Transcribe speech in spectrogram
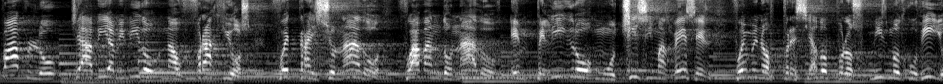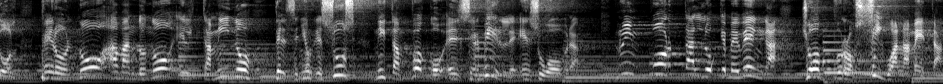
Pablo ya había vivido naufragios, fue traicionado, fue abandonado, en peligro muchísimas veces, fue menospreciado por los mismos judíos, pero no abandonó el camino del Señor Jesús, ni tampoco el servirle en su obra. No importa lo que me venga, yo prosigo a la meta,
